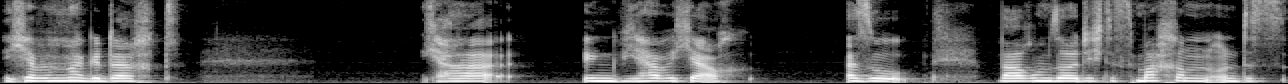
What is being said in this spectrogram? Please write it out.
ich habe immer gedacht, ja, irgendwie habe ich ja auch, also warum sollte ich das machen? Und es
